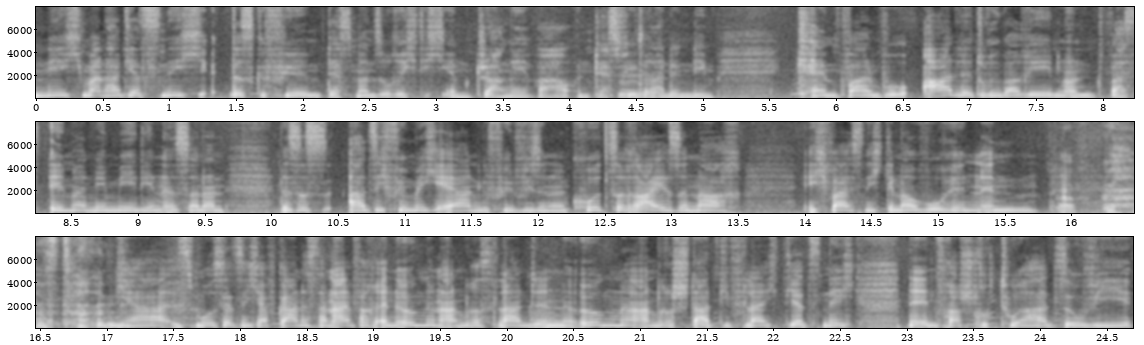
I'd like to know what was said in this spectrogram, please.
nicht, man hat jetzt nicht das Gefühl, dass man so richtig im Jungle war und dass wir mhm. gerade in dem Camp waren, wo alle drüber reden und was immer in den Medien ist, sondern das ist, hat sich für mich eher angefühlt wie so eine kurze Reise nach, ich weiß nicht genau wohin, in Afghanistan. Ja, es muss jetzt nicht Afghanistan, einfach in irgendein anderes Land, mhm. in eine, irgendeine andere Stadt, die vielleicht jetzt nicht eine Infrastruktur hat, so wie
